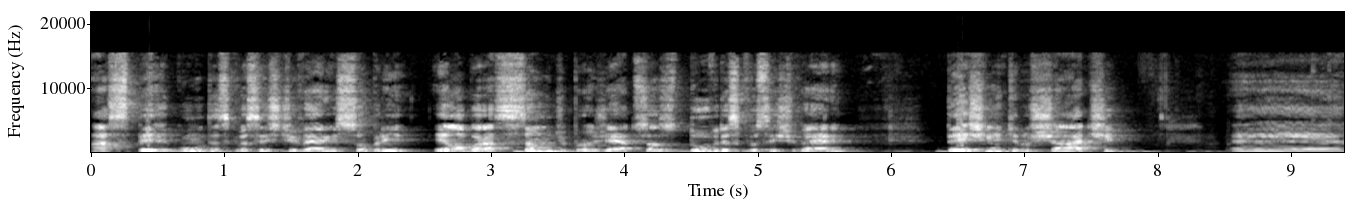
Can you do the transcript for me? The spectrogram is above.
as perguntas que vocês tiverem sobre elaboração de projetos, as dúvidas que vocês tiverem, Deixem aqui no chat. É...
